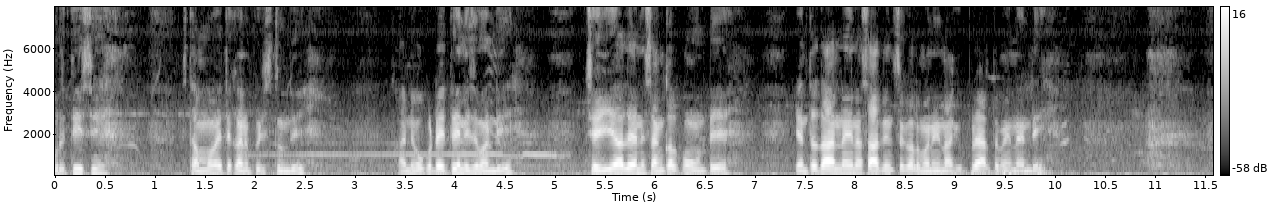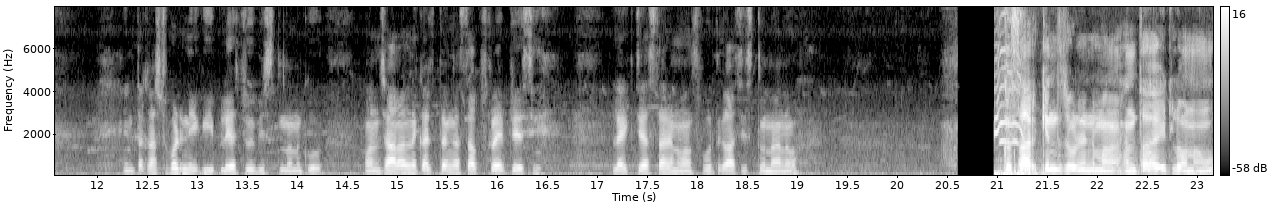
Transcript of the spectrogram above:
ఉరి తీసి స్తంభం అయితే కనిపిస్తుంది. కానీ ఒకటైతే నిజమండి చెయ్యాలి అనే సంకల్పం ఉంటే ఎంత దాన్నైనా సాధించగలమని నాకు ఇప్పుడే అర్థమైందండి. ఇంత కష్టపడి నీకు ఈ ప్లేస్ చూపిస్తున్నందుకు మన ఛానల్ని ఖచ్చితంగా సబ్స్క్రైబ్ చేసి లైక్ చేస్తారని మనస్ఫూర్తిగా ఆశిస్తున్నాను. ఒక్కసారి కింద చూడండి మనం ఎంత హైట్లో ఉన్నాము.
